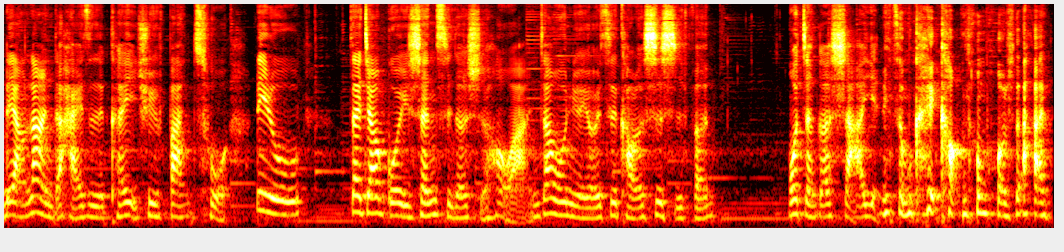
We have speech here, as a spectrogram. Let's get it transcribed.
量，让你的孩子可以去犯错。例如，在教国语生词的时候啊，你知道我女儿有一次考了四十分。我整个傻眼，你怎么可以考那么烂？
